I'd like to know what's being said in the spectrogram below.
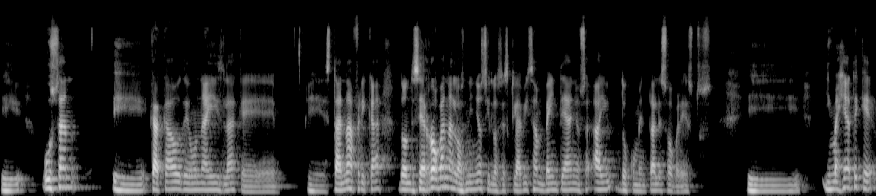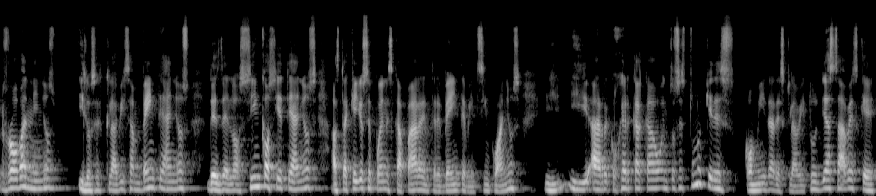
eh, usan cacao de una isla que está en África, donde se roban a los niños y los esclavizan 20 años. Hay documentales sobre estos. Y imagínate que roban niños y los esclavizan 20 años, desde los 5 o 7 años hasta que ellos se pueden escapar entre 20 y 25 años y, a recoger cacao. Entonces tú no quieres comida de esclavitud, ya sabes que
